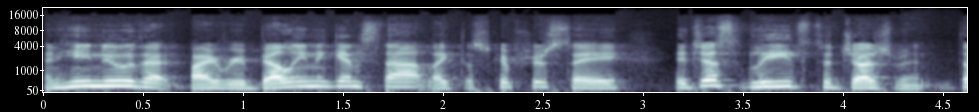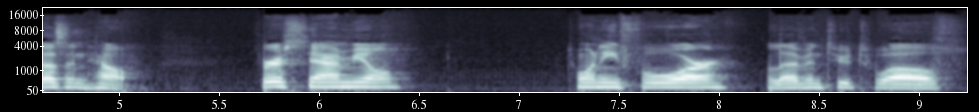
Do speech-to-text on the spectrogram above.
And he knew that by rebelling against that, like the scriptures say, it just leads to judgment. It doesn't help. 1 Samuel 24, 11 through 12.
